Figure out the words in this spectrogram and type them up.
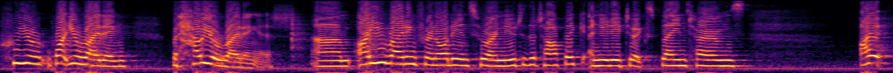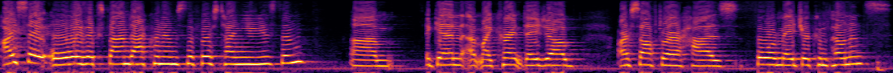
who you're, what you're writing, but how you're writing it. Um, are you writing for an audience who are new to the topic and you need to explain terms? I, I say always expand acronyms the first time you use them. Um, again, at my current day job, our software has four major components.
